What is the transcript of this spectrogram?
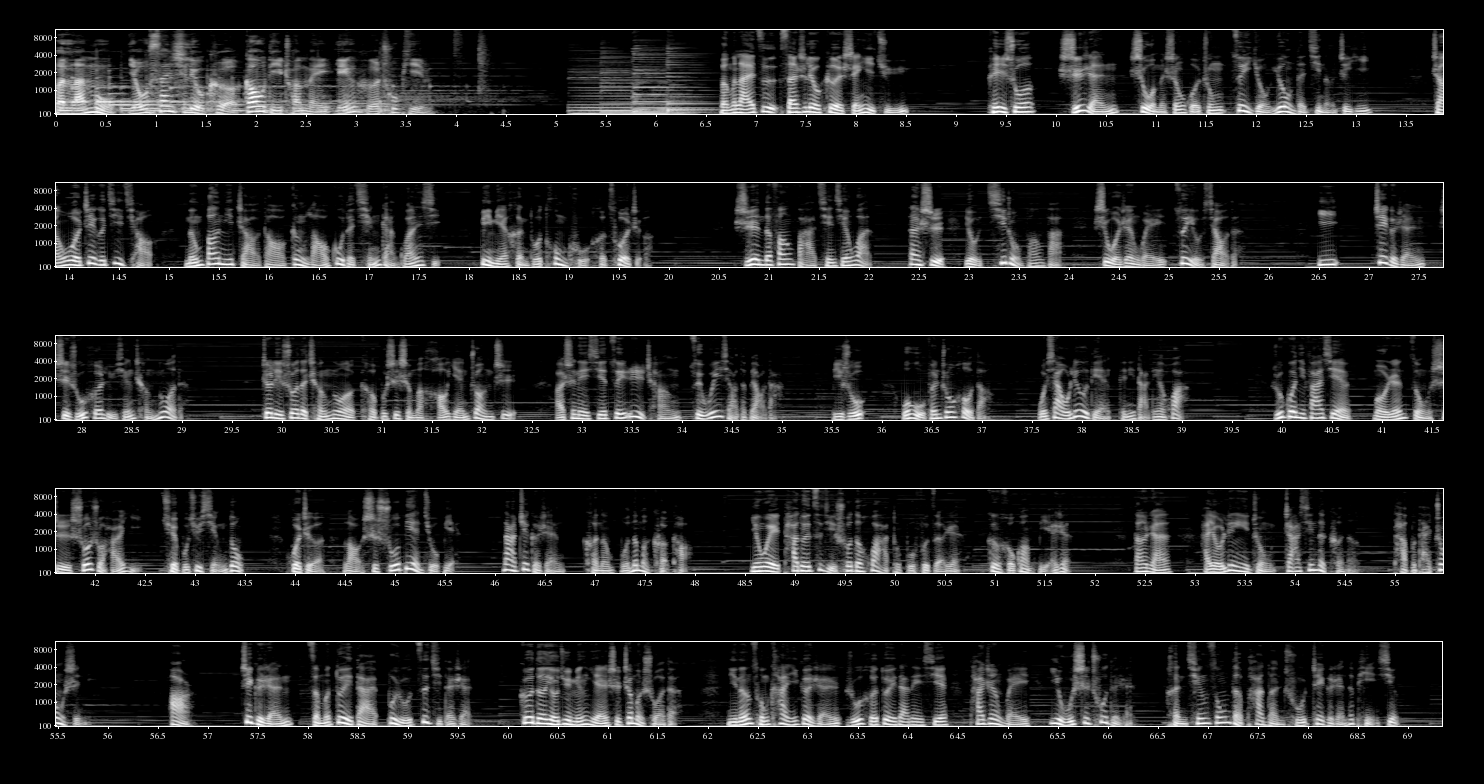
本栏目由三十六氪高低传媒联合出品。本文来自三十六氪神译局。可以说，识人是我们生活中最有用的技能之一。掌握这个技巧，能帮你找到更牢固的情感关系，避免很多痛苦和挫折。识人的方法千千万，但是有七种方法是我认为最有效的。一，这个人是如何履行承诺的？这里说的承诺可不是什么豪言壮志，而是那些最日常、最微小的表达。比如，我五分钟后到，我下午六点给你打电话。如果你发现某人总是说说而已，却不去行动，或者老是说变就变，那这个人可能不那么可靠，因为他对自己说的话都不负责任，更何况别人。当然，还有另一种扎心的可能，他不太重视你。二，这个人怎么对待不如自己的人？歌德有句名言是这么说的：“你能从看一个人如何对待那些他认为一无是处的人，很轻松地判断出这个人的品性。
